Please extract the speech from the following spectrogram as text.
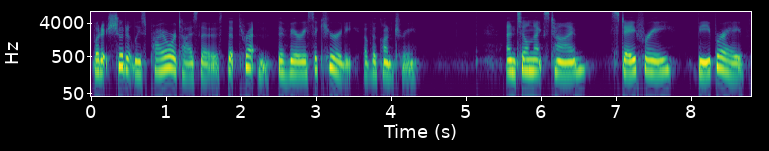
but it should at least prioritize those that threaten the very security of the country. Until next time, stay free, be brave,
